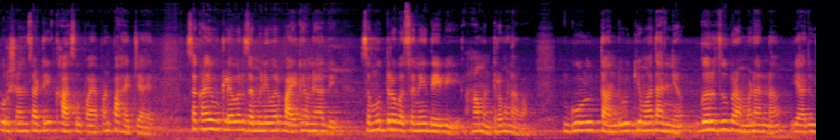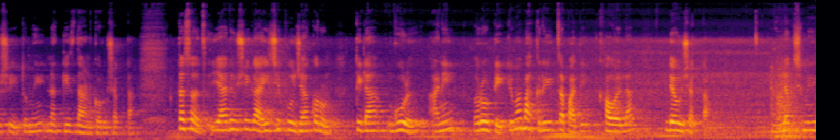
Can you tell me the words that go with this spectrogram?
पुरुषांसाठी खास उपाय आपण पाहायचे आहेत. सकाळी उठल्यावर जमिनीवर पाय ठेवण्याआधी समुद्र वसने देवी हा मंत्र म्हणावा. गूळ तांदूळ किंवा धान्य गरजू ब्राह्मणांना या दिवशी तुम्ही नक्कीच दान करू शकता. तसंच या दिवशी गाईची पूजा करून तिला गूळ आणि रोटी किंवा भाकरी चपाती खावायला देऊ शकता. लक्ष्मी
